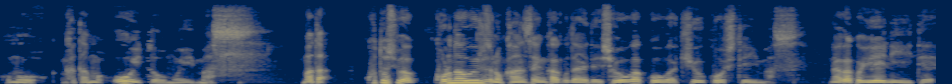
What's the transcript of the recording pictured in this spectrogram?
思う方も多いと思います。また、今年はコロナウイルスの感染拡大で小学校が休校しています。長く家にいて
